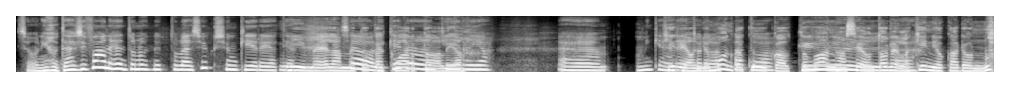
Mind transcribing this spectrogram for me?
se on jo täysin vanhentunut, nyt tulee syksyn kirjat. Ja niin, me elämme se tätä kvartaalia. Kirja. Ää, Mikään Kirja on jo monta katoa. kuukautta kyllä. vanha, se on todellakin jo kadonnut.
